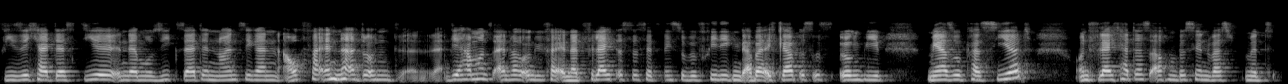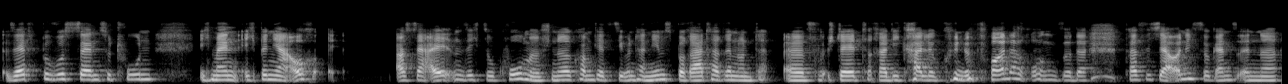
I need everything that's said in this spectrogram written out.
wie sich halt der Stil in der Musik seit den 90ern auch verändert und äh, wir haben uns einfach irgendwie verändert. Vielleicht ist das jetzt nicht so befriedigend, aber ich glaube, es ist irgendwie mehr so passiert. Und vielleicht hat das auch ein bisschen was mit Selbstbewusstsein zu tun. Ich meine, ich bin ja auch aus der alten Sicht so komisch, ne? Kommt jetzt die Unternehmensberaterin und äh, stellt radikale grüne Forderungen, so da passe ich ja auch nicht so ganz in eine,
